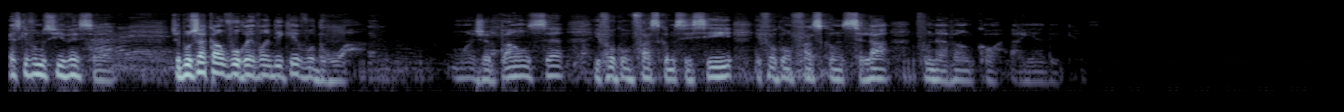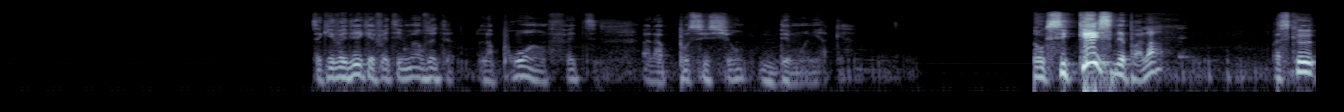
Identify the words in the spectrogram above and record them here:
Est-ce que vous me suivez, ça C'est pour ça quand vous revendiquez vos droits, je pense, il faut qu'on fasse comme ceci, il faut qu'on fasse comme cela, vous n'avez encore rien de Christ. Ce qui veut dire qu'effectivement, vous êtes la proie, en fait, à la possession démoniaque. Donc si Christ n'est pas là, parce que,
